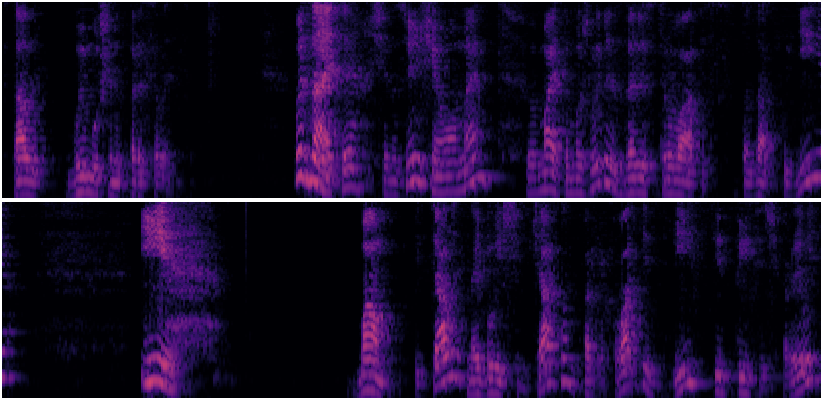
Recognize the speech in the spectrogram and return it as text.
стали вимушеним переселенцем. Ви знаєте, що на сьогоднішній момент ви маєте можливість зареєструватись в додатку Дія і вам обіцяли найближчим часом перерахувати 200 тисяч гривень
